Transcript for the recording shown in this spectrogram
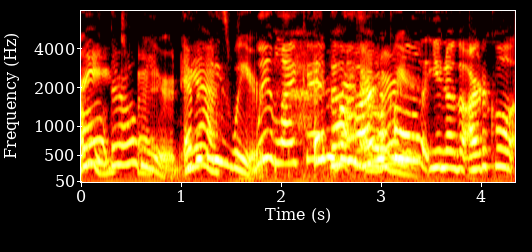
they're all- they're all but, weird. yeah, Everybody's weird. We like it. The Everybody's but- weird. article, you know, the article, uh,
